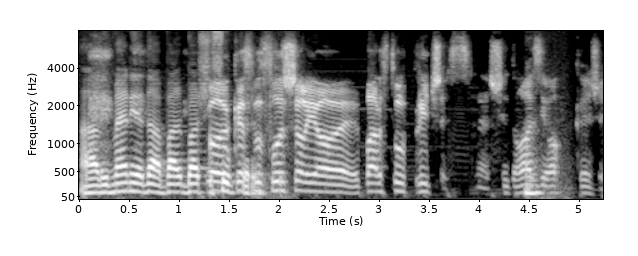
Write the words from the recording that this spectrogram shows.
ali meni je, da, ba, baš je super. Kad smo slušali ove Bar Stool Preachers, znaš, i dolazi ovako, kaže,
